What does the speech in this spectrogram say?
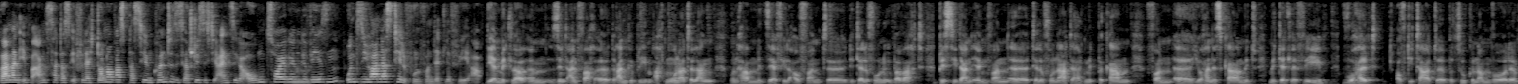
weil man eben Angst hat, dass ihr vielleicht doch noch was passieren könnte. Sie ist ja schließlich die einzige Augenzeugin mhm. gewesen. Und sie hören das Telefon von Detlef W. ab. Die Ermittler ähm, sind einfach äh, dran geblieben, acht Monate lang und haben mit sehr viel Aufwand äh, die Telefone überwacht, bis sie dann irgendwann äh, Telefonate halt mitbekamen von äh, Johannes K. mit, mit Detlef W., wo halt auf die Tat äh, Bezug genommen wurde.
